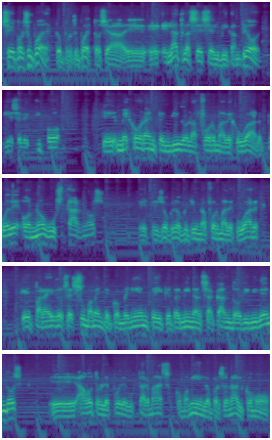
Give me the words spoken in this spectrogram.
Sí, por supuesto, por supuesto. O sea, eh, eh, el Atlas es el bicampeón y es el equipo que mejor ha entendido la forma de jugar. Puede o no gustarnos, este, yo creo que tiene una forma de jugar que para ellos es sumamente conveniente y que terminan sacando dividendos. Eh, a otros les puede gustar más, como a mí en lo personal, como,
